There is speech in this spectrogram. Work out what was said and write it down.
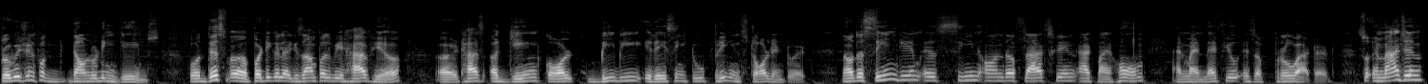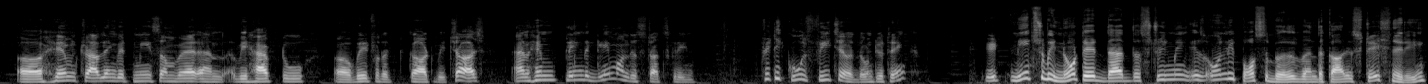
provision for downloading games. For this particular example we have here, uh, it has a game called BB Racing 2 pre-installed into it. Now the same game is seen on the flat screen at my home and my nephew is a pro at it. So imagine uh, him traveling with me somewhere and we have to uh, wait for the car to be charged and him playing the game on this touch screen. Pretty cool feature, don't you think? It needs to be noted that the streaming is only possible when the car is stationary.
